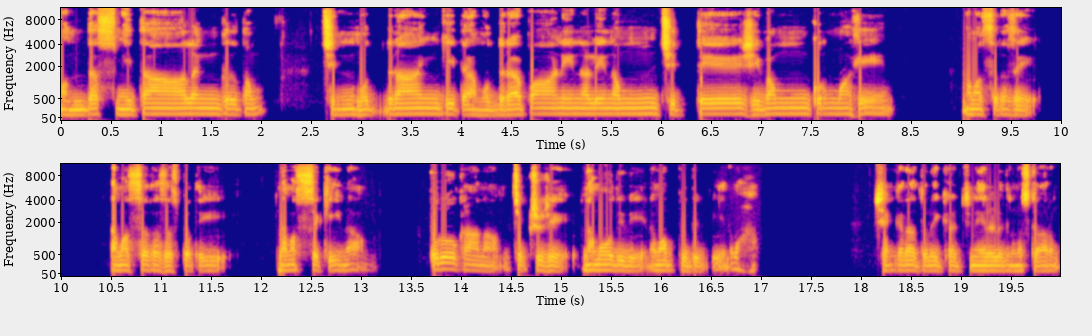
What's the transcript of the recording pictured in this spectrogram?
मन्दस्मितालङ्कृतं चिन्मुद्राङ्कितमुद्रपाणिनलिनं चित्ते शिवं कुर्महे नमस्सरसे நமசரசஸ்பதே நமசகீனாம் புரோகானாம் சக்ஷுஷே நமோதிவே நம புதிவே நம சங்கரா தொலைக்காட்சி நேரலுக்கு நமஸ்காரம்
